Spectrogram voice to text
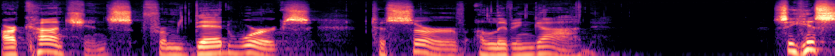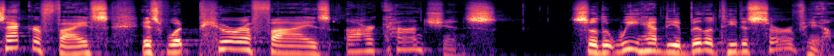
our conscience from dead works to serve a living God? See, his sacrifice is what purifies our conscience so that we have the ability to serve him.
